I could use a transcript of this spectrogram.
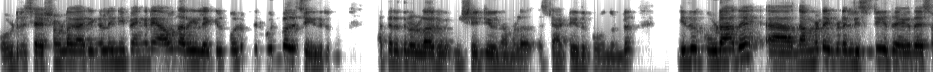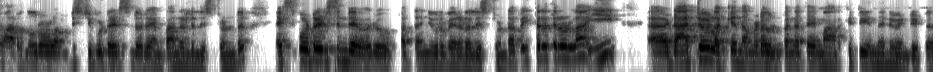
കോവിഡിന് ശേഷമുള്ള കാര്യങ്ങൾ ഇനിയിപ്പോ എങ്ങനെയാവും അറിയില്ലെങ്കിൽ പോലും ഇതിന് മുൻപ് അത് ചെയ്തിരുന്നു. അത്തരത്തിലുള്ള ഒരു ഇനിഷ്യേറ്റീവ് നമ്മൾ സ്റ്റാർട്ട് ചെയ്ത് പോകുന്നുണ്ട്. ഇത് കൂടാതെ നമ്മുടെ ഇവിടെ ലിസ്റ്റ് ചെയ്ത് ഏകദേശം അറുന്നൂറോളം ഡിസ്ട്രിബ്യൂട്ടേഴ്സിന്റെ ഒരു എംപാനലിന്റെ ലിസ്റ്റ് ഉണ്ട്. എക്സ്പോർട്ടേഴ്സിന്റെ ഒരു പത്തഞ്ഞൂറ് പേരുടെ ലിസ്റ്റ് ഉണ്ട്. അപ്പൊ ഇത്തരത്തിലുള്ള ഈ ഡാറ്റകളൊക്കെ നമ്മുടെ ഉൽപ്പന്നത്തെ മാർക്കറ്റ് ചെയ്യുന്നതിന് വേണ്ടിയിട്ട്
